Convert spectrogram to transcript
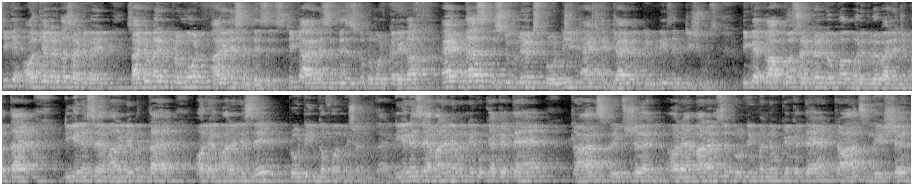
ठीक है? और क्या करता है cytokine cytokine promote RNA synthesis ठीक है? आरएनए सिंथेसिस को प्रमोट करेगा। And thus stimulates protein and enzyme activities in tissues ठीक है तो आपको central dogma of molecular biology पता है डीएनए से एमआरएनए बनता है और एमआरएनए से प्रोटीन का फॉर्मेशन होता है। डीएनए से एमआरएनए बनने को क्या कहते हैं? ट्रांसक्रिप्शन और एमआरएनए से प्रोटीन बनने को क्या कहते हैं? ट्रांसलेशन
